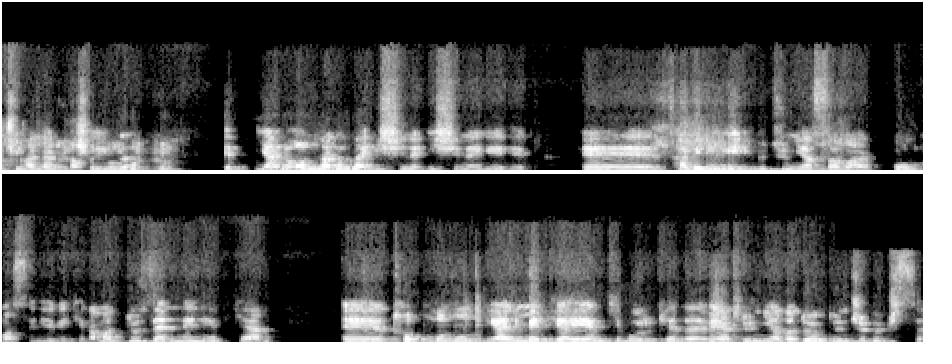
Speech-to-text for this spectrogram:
için alakalıydı. E, yani onların da işine işine gelir. E, tabii ki bütün yasalar olması gerekir ama düzenlenirken e, toplumun yani medya eğer ki bu ülkede veya dünyada dördüncü güçse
